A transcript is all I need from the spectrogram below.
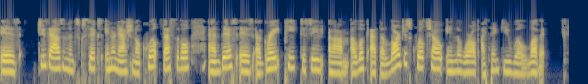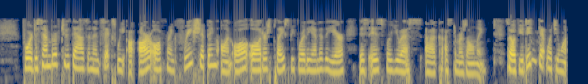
is 2006 International Quilt Festival, and this is a great peek to see um, a look at the largest quilt show in the world. I think you will love it. For December of 2006, we are offering free shipping on all orders placed before the end of the year. This is for U.S. Uh, customers only. So if you didn't get what you want,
